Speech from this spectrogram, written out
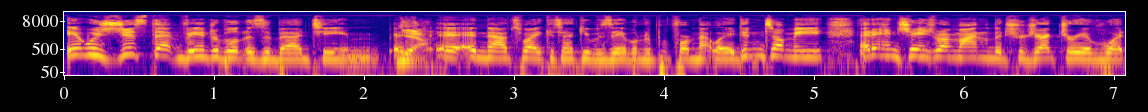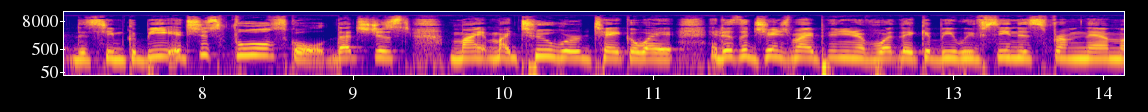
it was just that Vanderbilt is a bad team. And, Yeah. and that's why Kentucky was able to perform that way. It didn't tell me, it didn't change my mind on the trajectory of what this team could be. It's just fool's gold. That's just my, my two word takeaway. It doesn't change my opinion of what they could be. We've seen this from them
